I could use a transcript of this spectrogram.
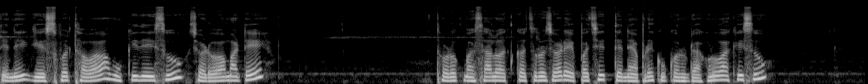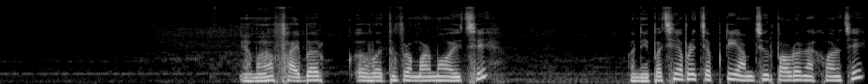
તેને ગેસ પર થવા મૂકી દઈશું ચડવા માટે. થોડોક મસાલો અધકચરો ચડે પછી જ તેને આપણે કૂકરનું ઢાંકણું રાખીશું એમાં ફાઈબર વધુ પ્રમાણમાં હોય છે. અને પછી આપણે ચપટી આમચૂર પાવડર નાખવાનો છે.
